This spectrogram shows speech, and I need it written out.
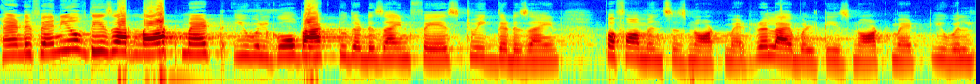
And if any of these are not met, you will go back to the design phase, tweak the design, performance is not met, reliability is not met, you will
